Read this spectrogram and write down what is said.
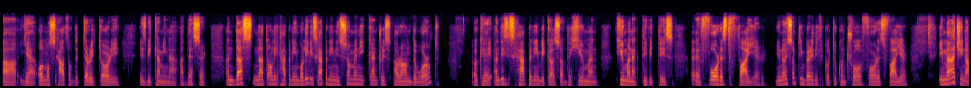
uh, yeah, almost half of the territory is becoming a, a, desert. And that's not only happening in Bolivia, it's happening in so many countries around the world. Okay. And this is happening because of the human, human activities, uh, forest fire. You know, it's something very difficult to control forest fire Imagine a,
